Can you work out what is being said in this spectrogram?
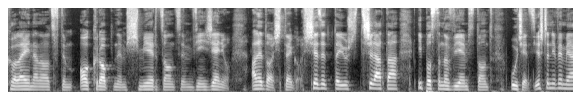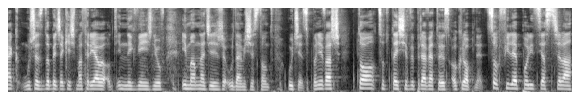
Kolejna noc w tym okropnym, śmierdzącym więzieniu. Ale dość tego. Siedzę tutaj już 3 lata i postanowiłem stąd uciec. Jeszcze nie wiem jak, muszę zdobyć jakieś materiały od innych więźniów i mam nadzieję, że uda mi się stąd uciec, ponieważ to, co tutaj się wyprawia, to jest okropne. Co chwilę policja strzela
